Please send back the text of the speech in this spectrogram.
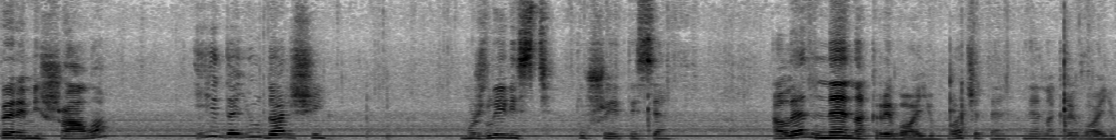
перемішала і даю далі можливість тушитися. Але не накриваю. Бачите, не накриваю.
